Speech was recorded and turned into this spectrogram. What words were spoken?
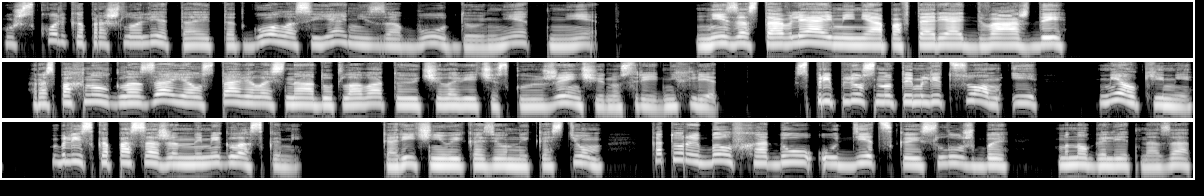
Уж сколько прошло лет, а этот голос я не забуду. Нет, нет. Не заставляй меня повторять дважды. Распахнув глаза, я уставилась на одутловатую человеческую женщину средних лет с приплюснутым лицом и мелкими, близко посаженными глазками. Коричневый казенный костюм, который был в ходу у детской службы много лет назад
